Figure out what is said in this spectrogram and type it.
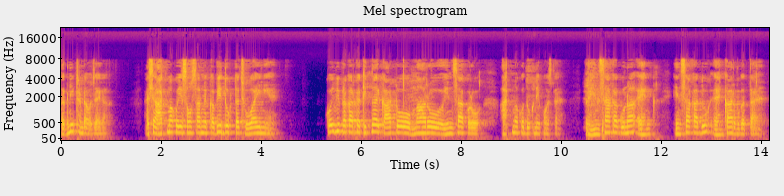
अग्नि ठंडा हो जाएगा। ऐसे आत्मा को ये संसार में कभी दुख टच हुआ ही नहीं है। कोई भी प्रकार का कितना काटो मारो हिंसा करो आत्मा को दुख नहीं पहुँचता है। पर हिंसा का गुना अहंक हिंसा का दुख अहंकार भुगतता है।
